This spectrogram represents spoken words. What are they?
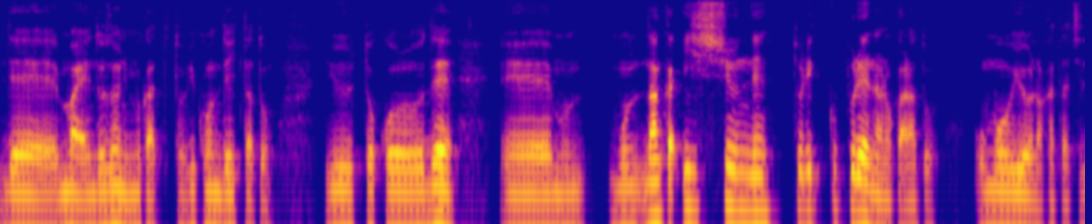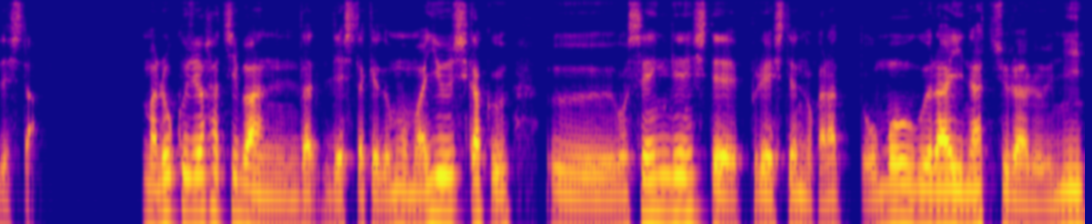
で、まあ、エンドゾーンに向かって飛び込んでいったというところで、えー、もうもうなんか一瞬ねトリックプレーなのかなと思うような形でした。まあ、68番でしたけども、まあ、有資格を宣言してプレーしてるのかなと思うぐらいナチュラルに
